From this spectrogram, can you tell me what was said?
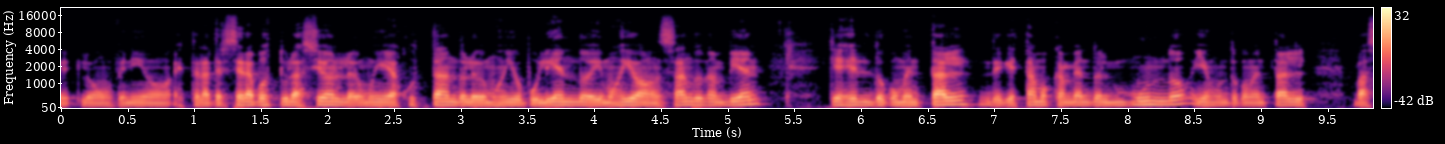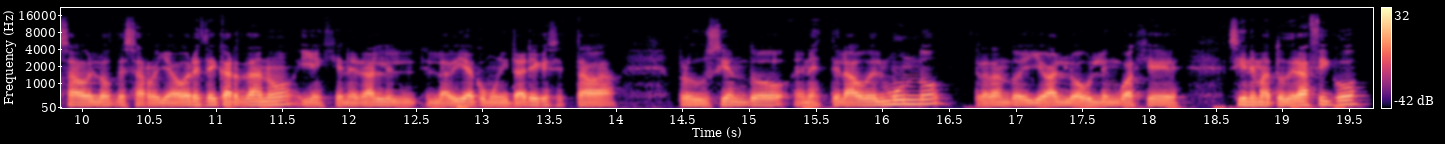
hemos venido, esta es la tercera postulación, lo hemos ido ajustando, lo hemos ido puliendo y hemos ido avanzando también, que es el documental de que estamos cambiando el mundo y es un documental basado en los desarrolladores de Cardano y en general en, en la vida comunitaria que se está produciendo en este lado del mundo tratando de llevarlo a un lenguaje cinematográfico.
